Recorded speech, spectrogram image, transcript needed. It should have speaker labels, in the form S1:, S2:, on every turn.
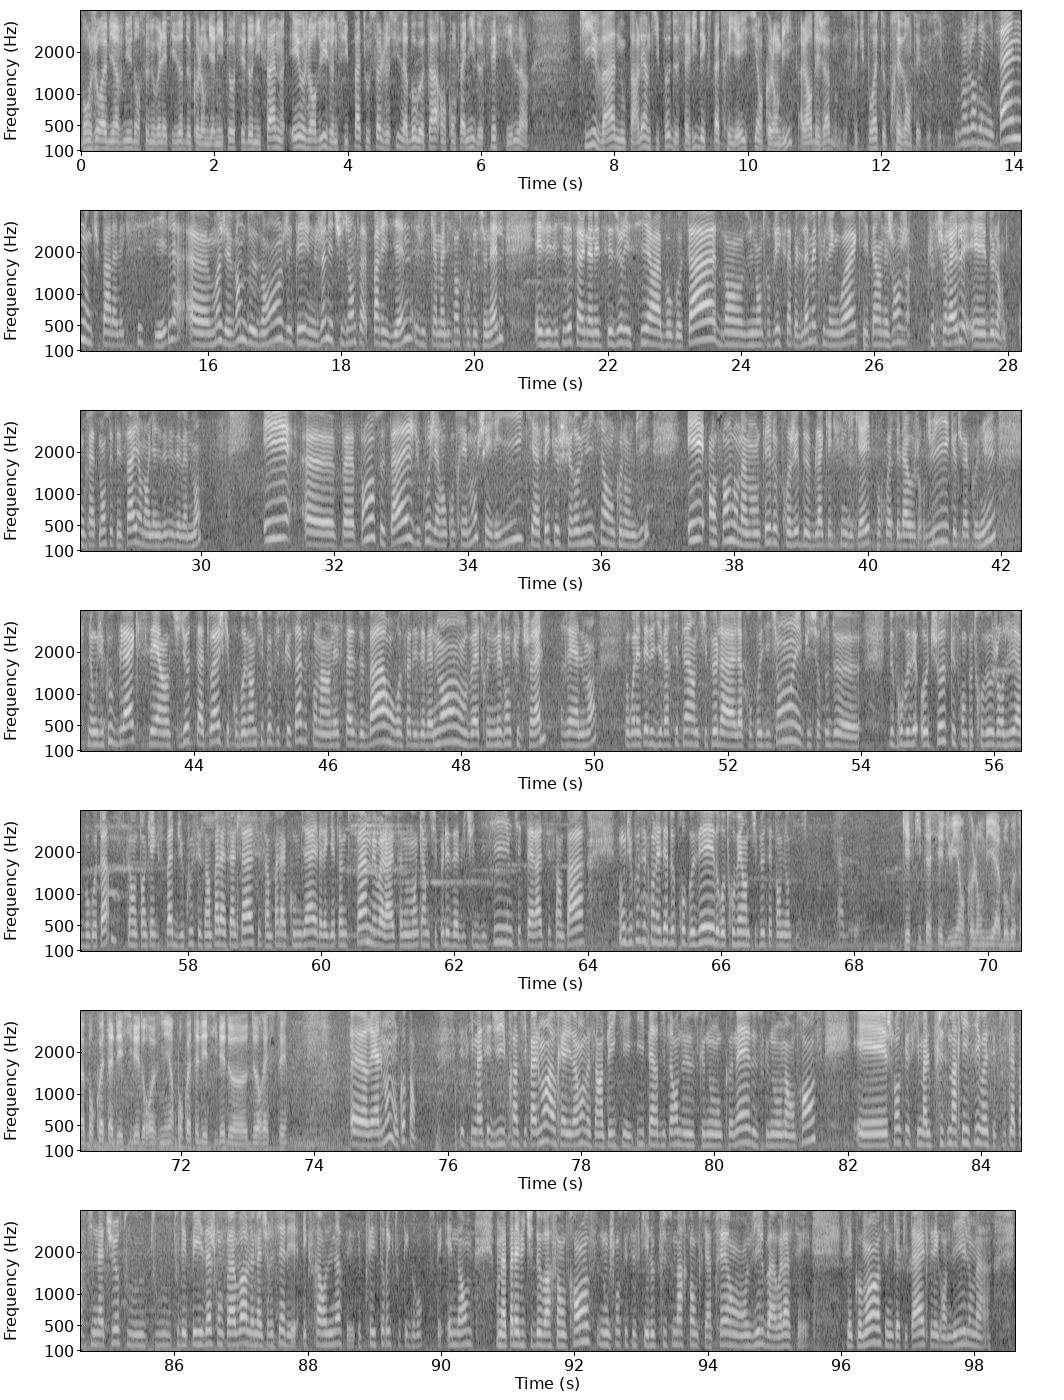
S1: Bonjour et bienvenue dans ce nouvel épisode de Colombianito, c'est Donifan et aujourd'hui je ne suis pas tout seul, je suis à Bogota en compagnie de Cécile qui va nous parler un petit peu de sa vie d'expatrié ici en Colombie. Alors déjà, est-ce que tu pourrais te présenter Cécile?
S2: Bonjour Denis Fan, donc tu parles avec Cécile. Euh, moi j'ai 22 ans, j'étais une jeune étudiante parisienne jusqu'à ma licence professionnelle et j'ai décidé de faire une année de césure ici à Bogota dans une entreprise qui s'appelle Lametu Lengua qui était un échange culturel et de langue. Concrètement c'était ça et on organisait des événements. Et euh, pendant ce stage, du coup, j'ai rencontré mon chéri qui a fait que je suis revenue ici en Colombie. Et ensemble, on a monté le projet de Black X Syndicate, pourquoi tu es là aujourd'hui, que tu as connu. Donc du coup, Black, c'est un studio de tatouage qui propose un petit peu plus que ça, parce qu'on a un espace de bar, on reçoit des événements, on veut être une maison culturelle, réellement. Donc on essaie de diversifier un petit peu la, proposition, et puis surtout de, de, proposer autre chose que ce qu'on peut trouver aujourd'hui à Bogota. Parce qu'en tant qu'expat, du coup, c'est sympa la salsa, c'est sympa la cumbia et le reggaeton, tout ça, mais voilà, ça nous manque un petit peu les habitudes d'ici, une petite terrasse, c'est sympa. Donc du coup, c'est ce qu'on essaie de proposer et de retrouver un petit peu cette ambiance
S1: Qu'est-ce qui t'a séduit en Colombie et à Bogota? Pourquoi tu as décidé de revenir? Pourquoi tu as décidé de, rester?
S2: Euh, Réellement, mon copain c'est ce qui m'a séduit principalement. Après, évidemment, bah, c'est un pays qui est hyper différent de ce que nous on connaît, de ce que nous on a en France. Et je pense que ce qui m'a le plus marqué ici, c'est toute la partie nature, tous les paysages qu'on peut avoir. La nature ici, elle est extraordinaire, c'est préhistorique, tout est grand, tout est énorme. On n'a pas l'habitude de voir ça en France, donc je pense que c'est ce qui est le plus marquant, parce qu'après, en ville, bah voilà, c'est commun, c'est une capitale, c'est des grandes villes.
